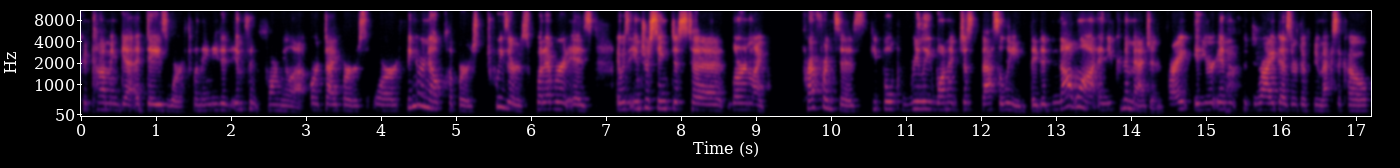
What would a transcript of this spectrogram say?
could come and get a day's worth when they needed infant formula or diapers or fingernail clippers, tweezers, whatever it is. It was interesting just to learn like preferences. People really wanted just Vaseline. They did not want, and you can imagine, right? You're in the dry desert of New Mexico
